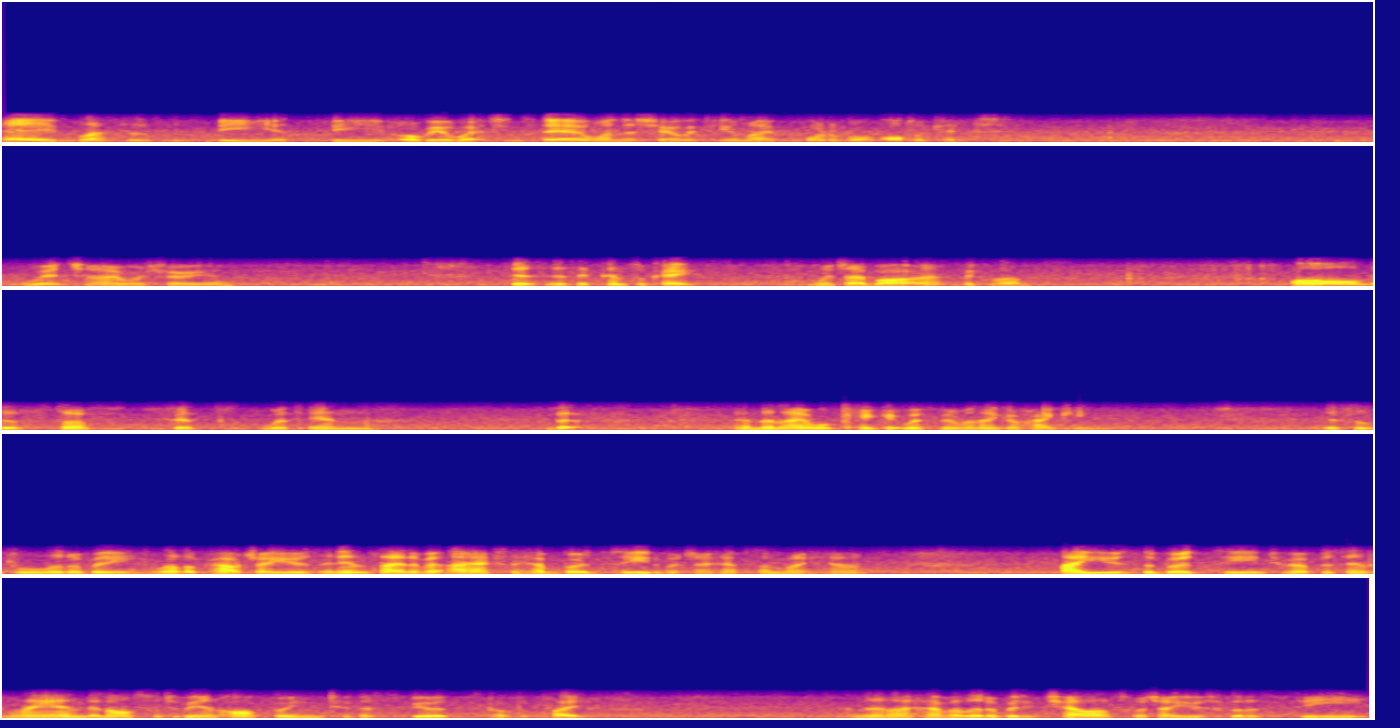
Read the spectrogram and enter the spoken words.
Hey, blessed be, it's the Obia Witch, and today I wanted to share with you my portable altar kit, which I will show you. This is a pencil case, which I bought at Big Lots. All this stuff fits within this, and then I will take it with me when I go hiking. This is a little bitty leather pouch I use, and inside of it I actually have bird seed, which I have some right here. I use the bird seed to represent land and also to be an offering to the spirits of the place. And then I have a little bitty chalice which I use for the sea,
